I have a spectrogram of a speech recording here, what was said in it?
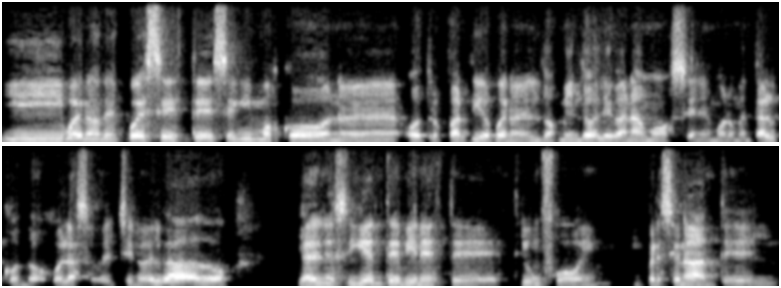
Y bueno, después este, seguimos con eh, otros partidos. Bueno, en el 2002 le ganamos en el Monumental con dos golazos del Chelo Delgado. Y al año siguiente viene este triunfo impresionante, el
